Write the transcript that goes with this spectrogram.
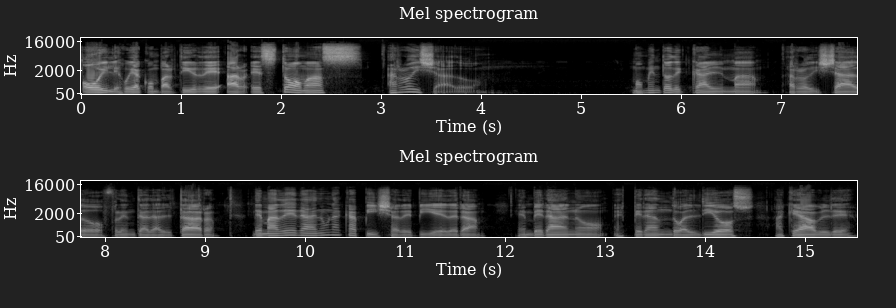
Hoy les voy a compartir de R.S. Thomas, Arrodillado. Momento de calma, arrodillado frente al altar, de madera en una capilla de piedra, en verano, esperando al Dios a que hable.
